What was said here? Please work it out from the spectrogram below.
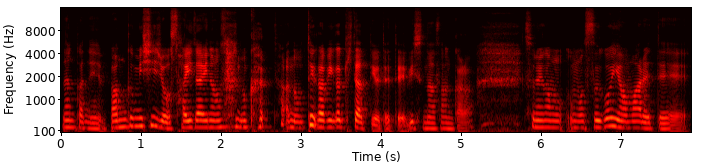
なんかね番組史上最大の あの 手紙が来たって言っててリスナーさんから。それがもうもうすごい読まれて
